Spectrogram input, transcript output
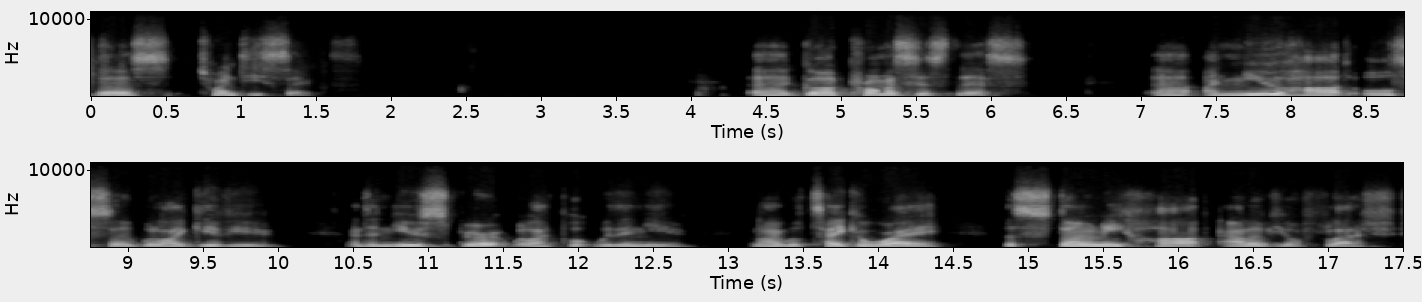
verse 26, uh, God promises this uh, A new heart also will I give you, and a new spirit will I put within you, and I will take away the stony heart out of your flesh,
